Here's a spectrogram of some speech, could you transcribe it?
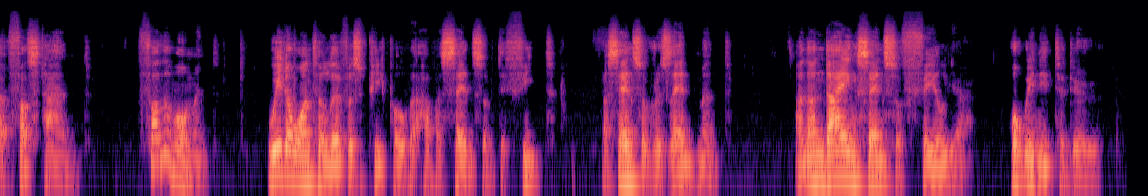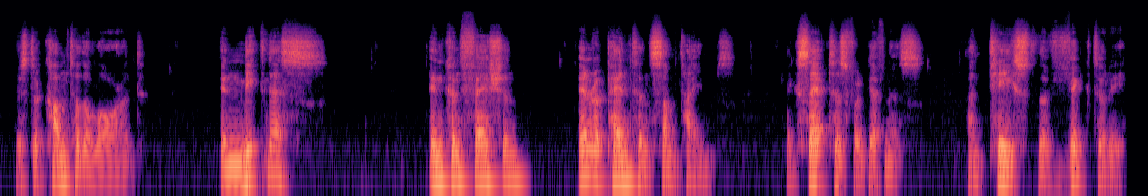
at first hand. For the moment, we don't want to live as people that have a sense of defeat, a sense of resentment, an undying sense of failure. What we need to do is to come to the Lord in meekness, in confession, in repentance sometimes, accept his forgiveness, and taste the victory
